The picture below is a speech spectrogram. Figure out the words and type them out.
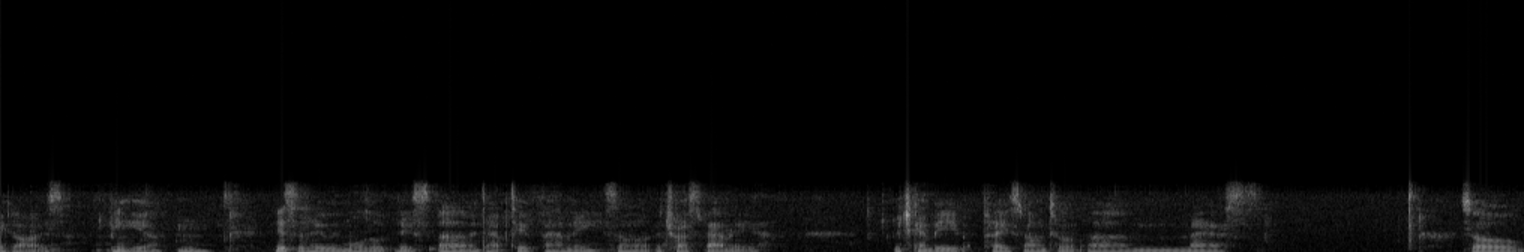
Hey guys, Bin here. Mm. Yesterday we modeled this uh, adaptive family, so a truss family, which can be placed onto a mass. So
